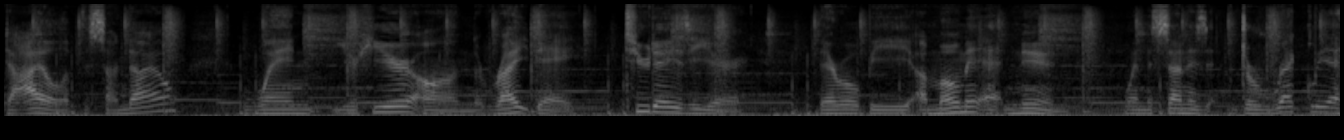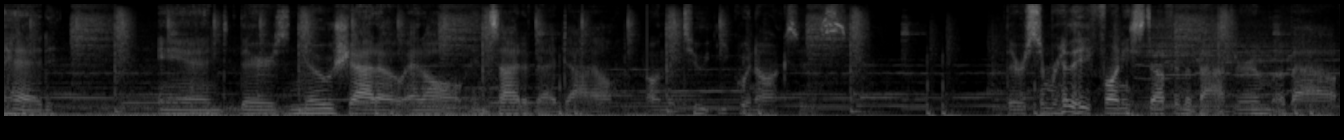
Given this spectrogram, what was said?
dial of the sundial, when you're here on the right day, two days a year, there will be a moment at noon when the sun is directly ahead and there's no shadow at all inside of that dial on the two equinoxes. There was some really funny stuff in the bathroom about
